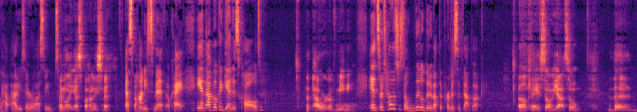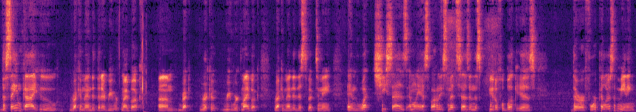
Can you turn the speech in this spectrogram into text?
How, how do you say her last name? Sorry. Emily Esfahani Smith. Esfahani Smith. Okay, and that book again is called. The Power of Meaning. And so tell us just a little bit about the premise of that book. Okay, so yeah, so the the same guy who recommended that I rework my book, um, rec, rec, rework my book, recommended this book to me. And what she says, Emily Esfahani Smith says in this beautiful book is, there are four pillars of meaning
